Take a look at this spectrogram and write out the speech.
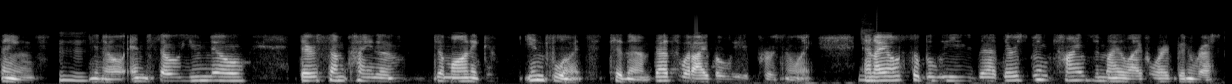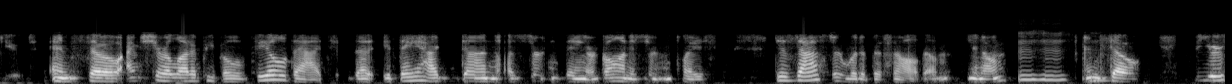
things. hmm You know, and so you know there's some kind of demonic influence to them. That's what I believe personally. And I also believe that there's been times in my life where I've been rescued. And so I'm sure a lot of people feel that that if they had done a certain thing or gone a certain place, disaster would have befell them, you know? hmm And so you're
